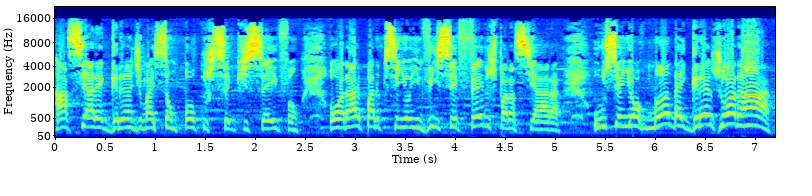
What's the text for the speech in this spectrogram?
A seara é grande, mas são poucos que ceifam. Orai para que o Senhor envie cefeiros para a seara. O Senhor manda a igreja orar,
